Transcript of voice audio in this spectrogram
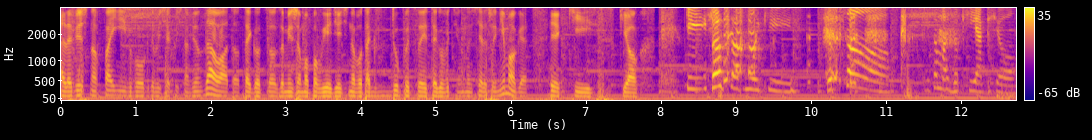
Ale wiesz, no fajniej by było, gdybyś jakoś nawiązała do tego, co zamierzam opowiedzieć, no bo tak z dupy sobie tego wyciągnąć raczej nie mogę. Kiskio. I Zostaw mój kij! Co? I to masz do Kijakio.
